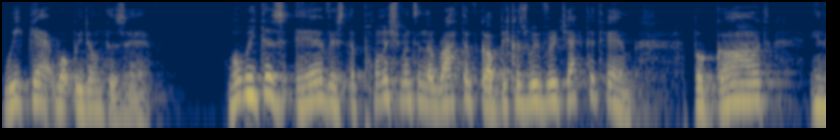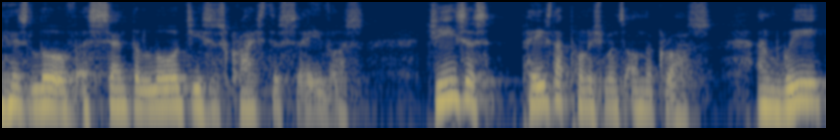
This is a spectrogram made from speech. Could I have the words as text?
we get what we don't deserve. What we deserve is the punishment and the wrath of God because we've rejected Him. But God, in His love, has sent the Lord Jesus Christ to save us. Jesus pays that punishment on the cross. And we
